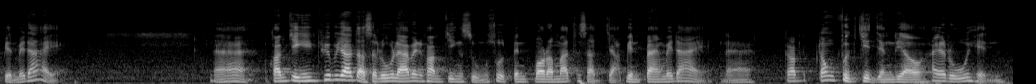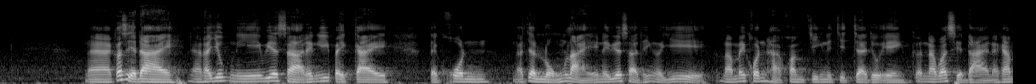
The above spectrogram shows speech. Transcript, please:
เปลี่ยนไม่ได้ นะความจริงที่พระเจ้าตรัสรู้แล้วเป็นความจริงสูงสุดเป็นปรมัตถสัจจะเปลี่ยนแปลงไม่ได้นะก็ต้องฝึกจิตอย่างเดียวให้รู้เห็นนะก็เสียดายนะถ้ายุคนี้วิทยาศาสตร์เทคโนโลยีไปไกล แต่คนนะจะหลงไหลในวิทยาศาสตร์เทคโนโลยี เราไม่ค้นหาความจริงในจิตใจตัวเอง ก็นับว่าเสียดายนะครับ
